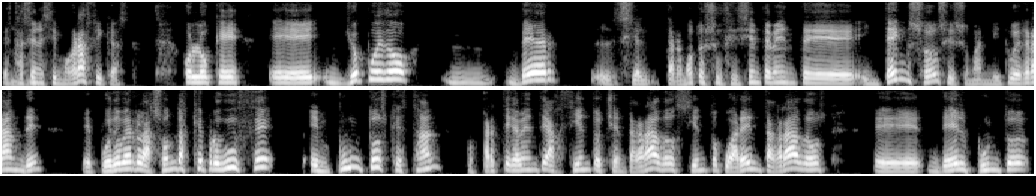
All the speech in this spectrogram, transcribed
estaciones sismográficas, con lo que eh, yo puedo mm, ver si el terremoto es suficientemente intenso, si su magnitud es grande, eh, puedo ver las ondas que produce en puntos que están pues, prácticamente a 180 grados, 140 grados eh, del punto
